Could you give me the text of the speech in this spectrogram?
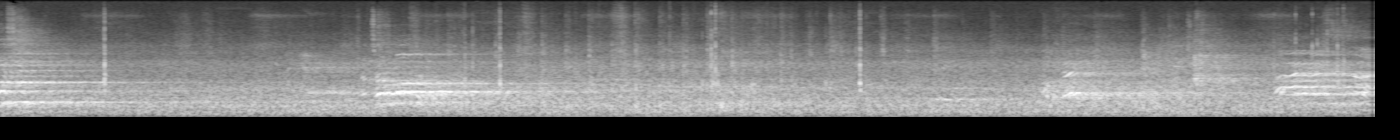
Motion.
